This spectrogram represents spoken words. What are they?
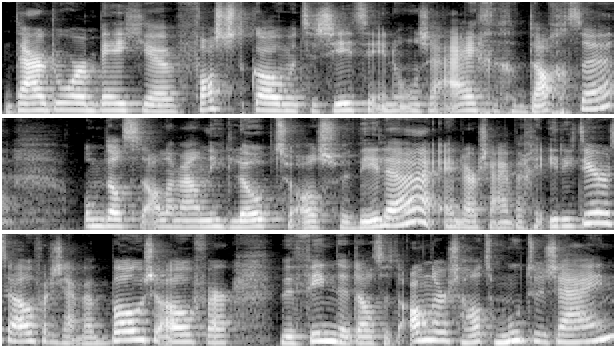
daardoor een beetje vastkomen te zitten in onze eigen gedachten omdat het allemaal niet loopt zoals we willen. En daar zijn we geïrriteerd over, daar zijn we boos over. We vinden dat het anders had moeten zijn.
